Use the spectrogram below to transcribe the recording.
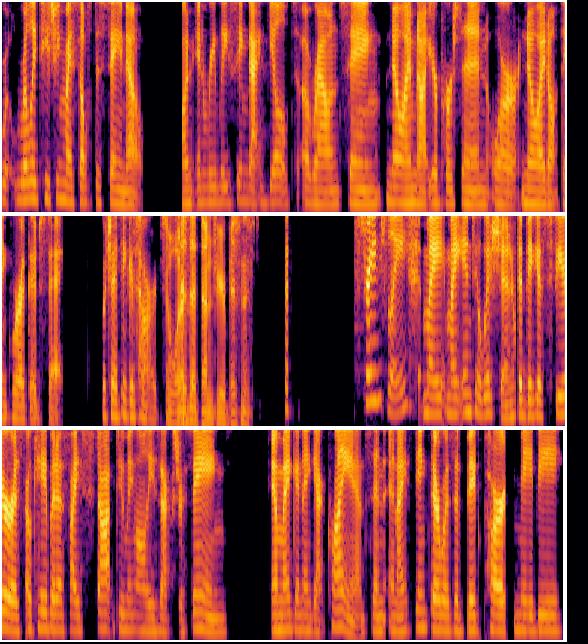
r- really teaching myself to say no and, and releasing that guilt around saying, no, I'm not your person, or no, I don't think we're a good fit, which I think is hard. So, what has that done for your business? Strangely my my intuition the biggest fear is okay but if i stop doing all these extra things am i going to get clients? And and i think there was a big part maybe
